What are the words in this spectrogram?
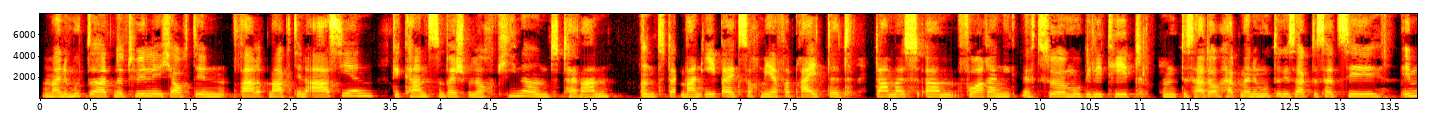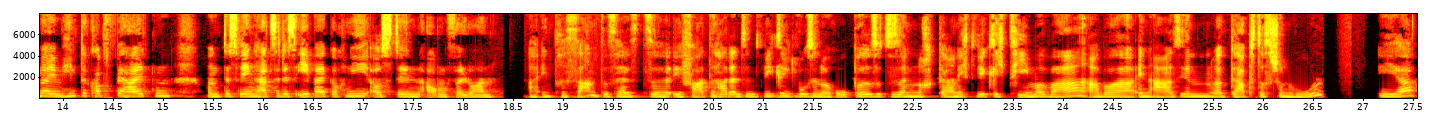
Und meine Mutter hat natürlich auch den Fahrradmarkt in Asien gekannt, zum Beispiel auch China und Taiwan. Und da waren E-Bikes auch mehr verbreitet, damals ähm, vorrangig zur Mobilität. Und das hat auch, hat meine Mutter gesagt, das hat sie immer im Hinterkopf behalten und deswegen hat sie das E-Bike auch nie aus den Augen verloren. Ah, interessant. Das heißt, äh, Ihr Vater hat eins entwickelt, wo es in Europa sozusagen noch gar nicht wirklich Thema war, aber in Asien äh, gab es das schon wohl? Ja,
